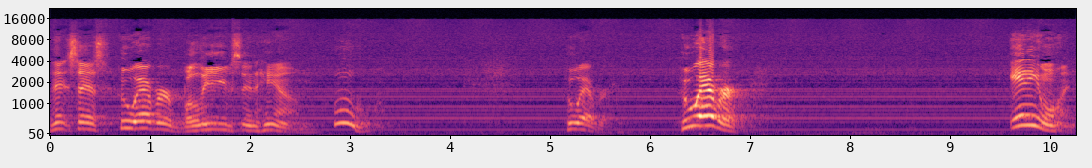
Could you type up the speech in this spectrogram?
Then it says, Whoever believes in him. Who? Whoever. Whoever. Anyone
